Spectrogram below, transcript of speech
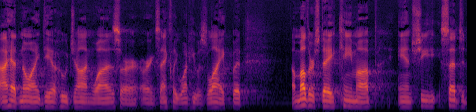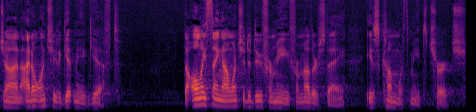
I had no idea who John was or, or exactly what he was like, but a Mother's Day came up and she said to John, I don't want you to get me a gift. The only thing I want you to do for me for Mother's Day is come with me to church.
